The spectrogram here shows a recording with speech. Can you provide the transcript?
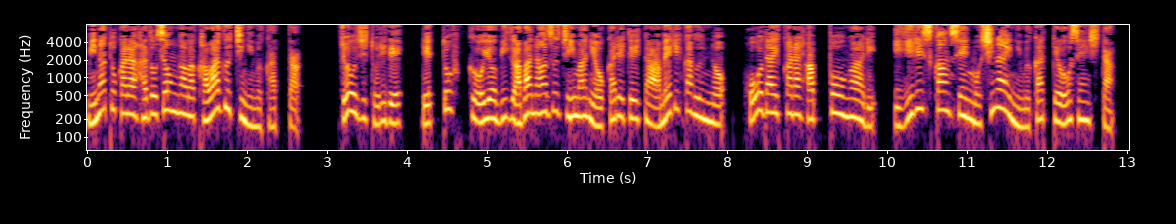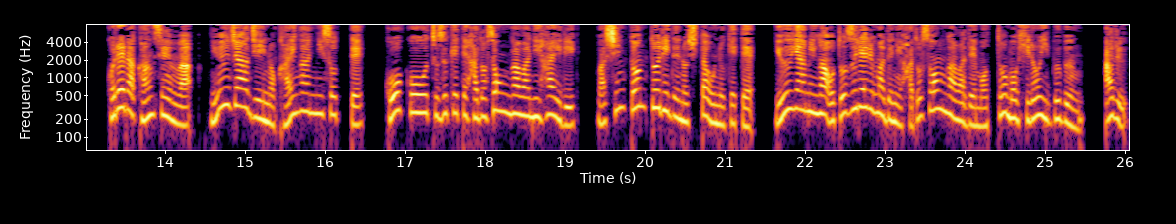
港からハドソン川川口に向かった。ジョージ鳥で、レッドフック及びガバナーズ島に置かれていたアメリカ軍の砲台から発砲があり、イギリス艦船も市内に向かって応戦した。これら艦船はニュージャージーの海岸に沿って航行を続けてハドソン川に入り、ワシントン砦の下を抜けて、夕闇が訪れるまでにハドソン川で最も広い部分、ある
